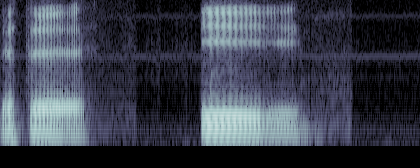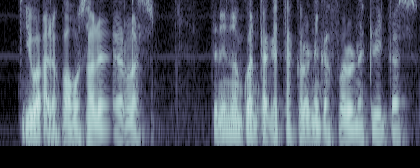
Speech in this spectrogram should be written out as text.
este, y, y bueno, vamos a leerlas, teniendo en cuenta que estas crónicas fueron escritas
